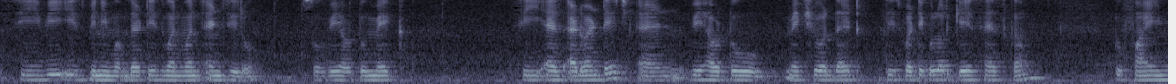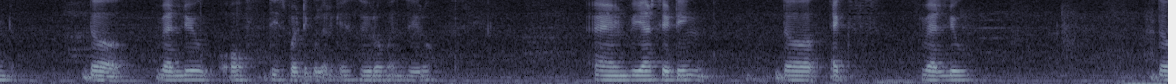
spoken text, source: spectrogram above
cv is minimum that is 1 1 and 0 so we have to make c as advantage and we have to make sure that this particular case has come to find the value of this particular case 0 1 0 and we are setting the x value the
